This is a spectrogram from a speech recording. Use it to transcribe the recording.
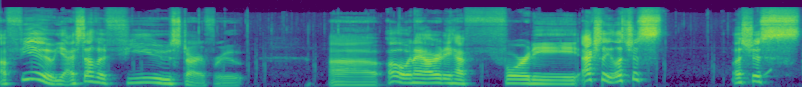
a few. Yeah, I still have a few star fruit. Uh, oh, and I already have 40. Actually, let's just let's just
